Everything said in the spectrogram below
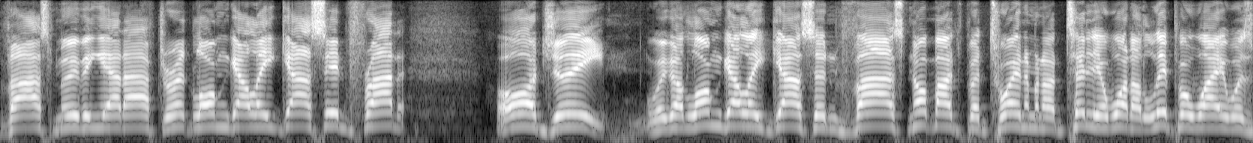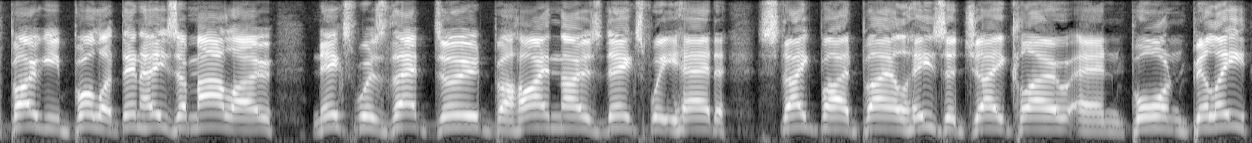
Vast moving out after it. Long Gully Gus in front. Oh, gee. We got Long Gully Gus and Vast, not much between them. And I tell you what, a lip away was Bogey Bullet. Then he's a Marlow. Next was that dude. Behind those next, we had Snakebite Bale. He's a J Clo and Born Billy.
